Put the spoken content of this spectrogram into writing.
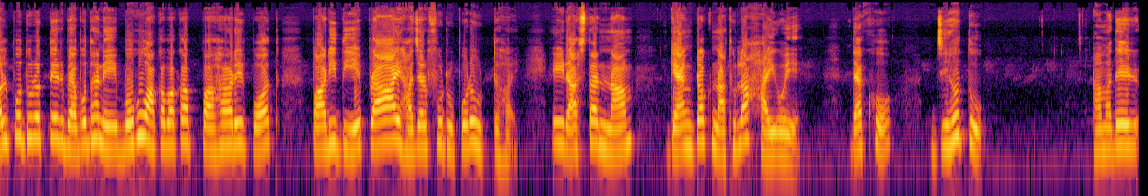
অল্প দূরত্বের ব্যবধানে বহু আঁকাবাঁকা পাহাড়ের পথ পাড়ি দিয়ে প্রায় হাজার ফুট উপরে উঠতে হয়। এই রাস্তার নাম গ্যাংটক নাথুলা হাইওয়ে। দেখো, যেহেতু আমাদের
